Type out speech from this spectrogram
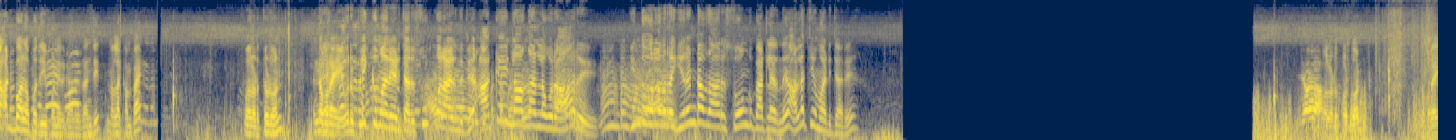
டாட் பாலை பதிவு பண்ணியிருக்காரு ரஞ்சித். நல்ல கம்பேக் பாலோட தேர்ட் ஒன் இந்த முறை ஒரு பிளிக்கு மாதிரி அடிச்சாரு. சூப்பரா இருந்துச்சு. அகைன் லாங் ஆன்ல ஒரு ஆறு. இந்த ஓவரில் வர்ற இரண்டாவது ஆறு சோங்கு பேட்ல இருந்து அலட்சியமா அடிச்சாரு. அவளோட ஃபோர்த் ஒன் முறை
